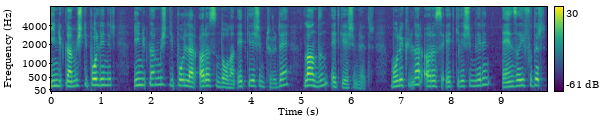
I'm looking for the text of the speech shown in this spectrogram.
indüklenmiş dipol denir. İndüklenmiş dipoller arasında olan etkileşim türü de London etkileşimleridir. Moleküller arası etkileşimlerin en zayıfıdır.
